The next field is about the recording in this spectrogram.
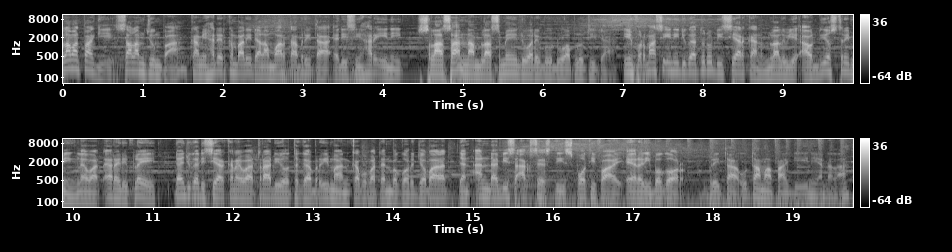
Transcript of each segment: Selamat pagi, salam jumpa. Kami hadir kembali dalam Warta Berita edisi hari ini, Selasa 16 Mei 2023. Informasi ini juga turut disiarkan melalui audio streaming lewat RRI Play dan juga disiarkan lewat Radio Tegak Beriman Kabupaten Bogor, Jawa Barat dan Anda bisa akses di Spotify RRI Bogor. Berita utama pagi ini adalah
